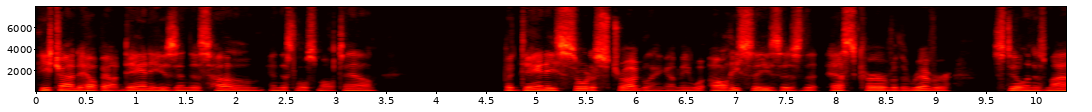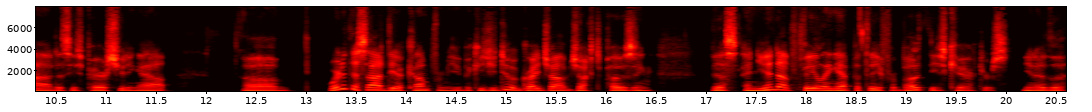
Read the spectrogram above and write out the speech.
he's trying to help out Danny, who's in this home in this little small town. But Danny's sort of struggling. I mean, all he sees is the S curve of the river still in his mind as he's parachuting out. Um, where did this idea come from you? Because you do a great job juxtaposing this, and you end up feeling empathy for both these characters. You know, the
